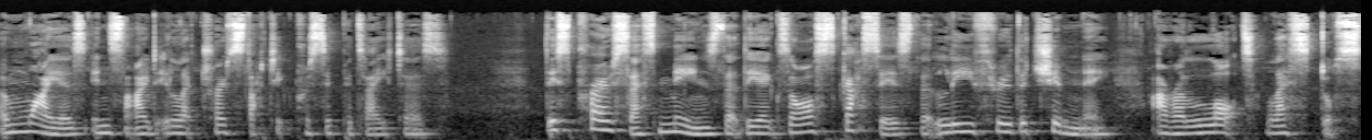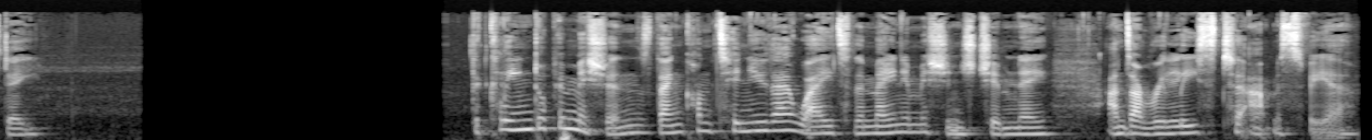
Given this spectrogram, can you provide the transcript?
and wires inside electrostatic precipitators. This process means that the exhaust gases that leave through the chimney are a lot less dusty. The cleaned up emissions then continue their way to the main emissions chimney and are released to atmosphere.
